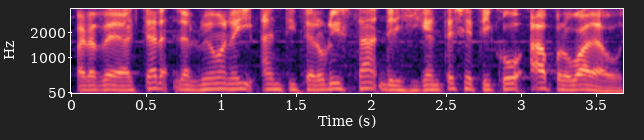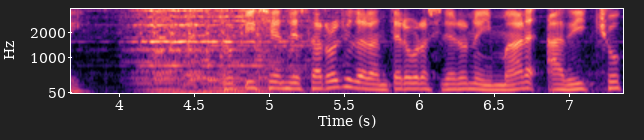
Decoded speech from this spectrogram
para redactar la nueva ley antiterrorista del gigante asiático aprobada hoy. Noticia en desarrollo, el delantero brasileño Neymar ha dicho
